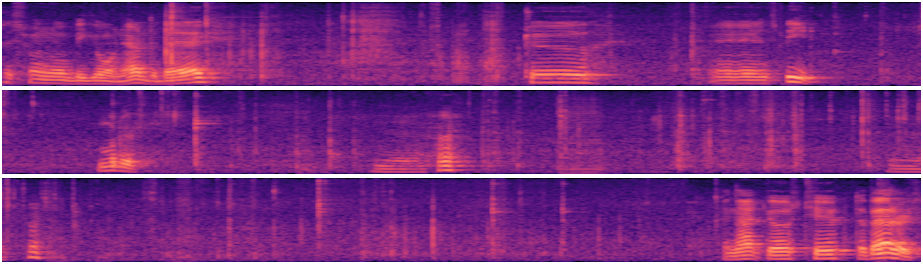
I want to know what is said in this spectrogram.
This one will be going out of the bag. Two and speed. Motor. Uh huh. Uh huh. And that goes to the battery.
